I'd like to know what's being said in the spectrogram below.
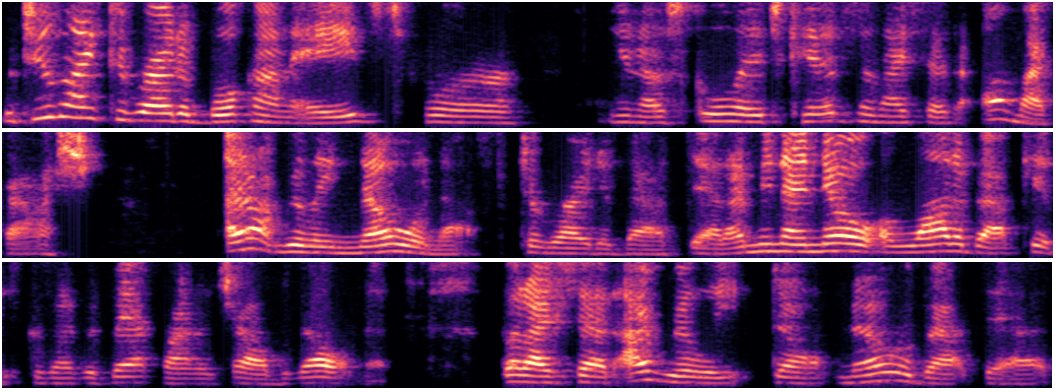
would you like to write a book on aids for you know, school age kids. And I said, oh my gosh, I don't really know enough to write about that. I mean, I know a lot about kids because I have a background in child development, but I said, I really don't know about that.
